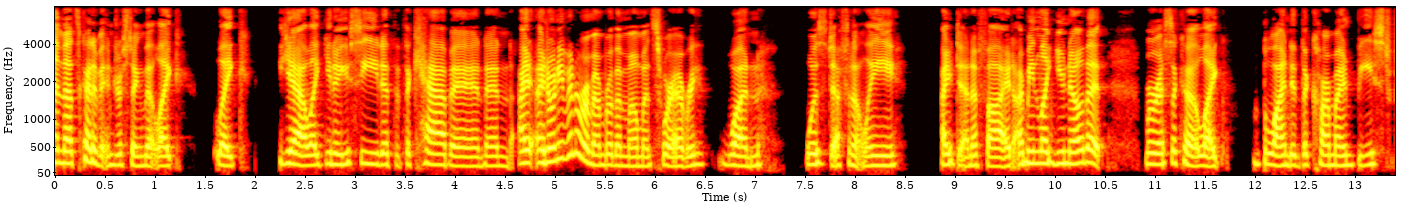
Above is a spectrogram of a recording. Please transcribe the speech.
and that's kind of interesting that like like yeah like you know you see edith at the cabin and i i don't even remember the moments where everyone was definitely identified i mean like you know that marissa like blinded the carmine beast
